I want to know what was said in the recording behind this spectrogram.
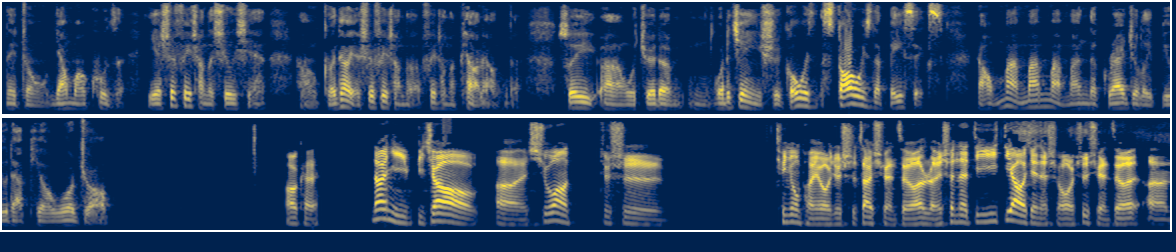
那种羊毛裤子，也是非常的休闲，啊，格调也是非常的非常的漂亮的。所以啊，我觉得，嗯，我的建议是 go with start with the basics，然后慢慢慢慢的 gradually build up your wardrobe。OK，那你比较呃希望。就是听众朋友，就是在选择人生的第一、第二件的时候，是选择嗯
